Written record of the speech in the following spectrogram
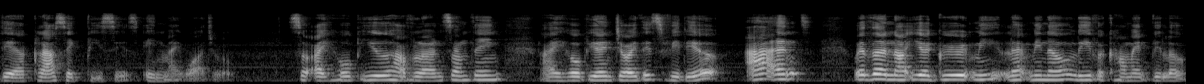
they are classic pieces in my wardrobe. So I hope you have learned something. I hope you enjoyed this video and whether or not you agree with me, let me know. Leave a comment below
